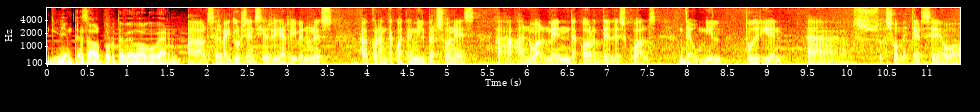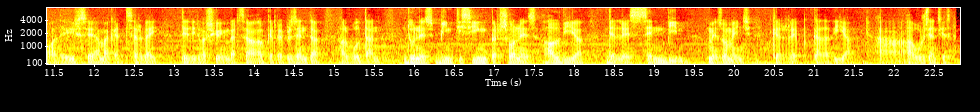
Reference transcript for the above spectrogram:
Guillem Casal, portaveu del govern. Al servei d'urgències hi arriben unes 44.000 eh, persones eh, anualment, d'acord, de les quals 10.000 podrien eh, someter-se o adherir-se a aquest servei de derivació inversa, el que representa al voltant d'unes 25 persones al dia de les 120 més o menys que rep cada dia a, a urgències.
